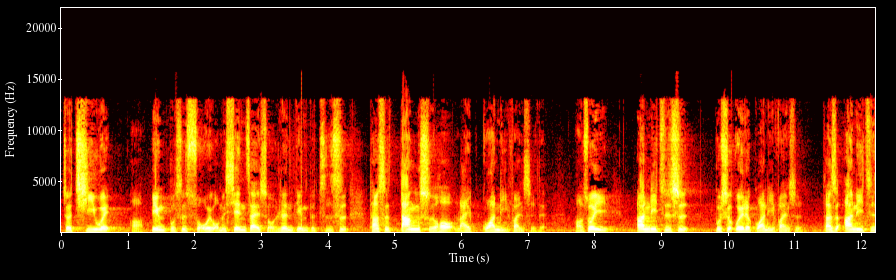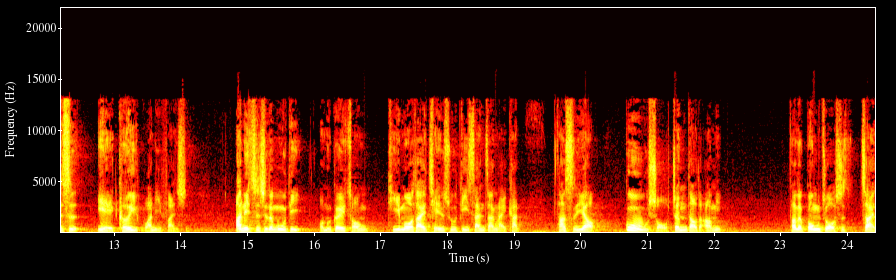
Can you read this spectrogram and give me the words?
这七位啊，并不是所谓我们现在所认定的执事，他是当时候来管理饭食的。啊，所以案例执事不是为了管理饭食，但是案例执事也可以管理饭食。案例执事的目的，我们可以从提摩太前书第三章来看，他是要固守真道的奥秘，他的工作是在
